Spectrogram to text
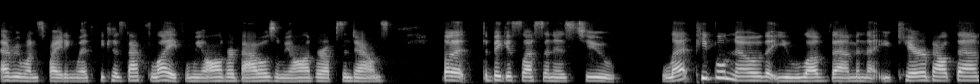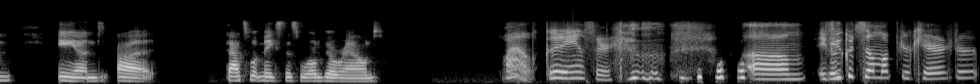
everyone's fighting with because that's life and we all have our battles and we all have our ups and downs but the biggest lesson is to let people know that you love them and that you care about them and uh, that's what makes this world go round Wow, good answer. um, if you could sum up your character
